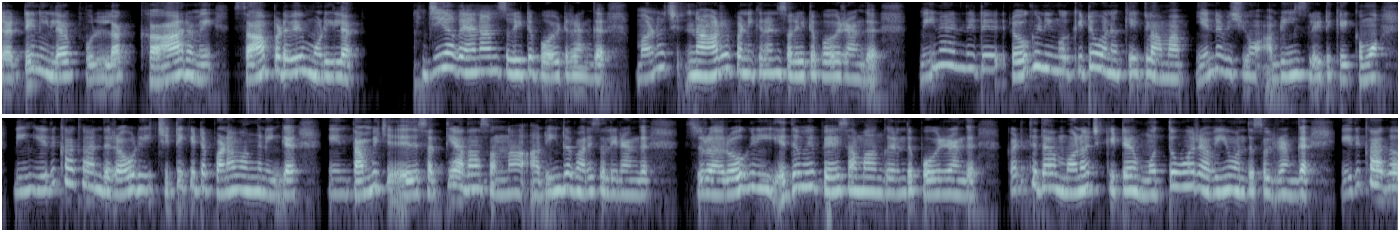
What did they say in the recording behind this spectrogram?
சட்டினியில் ஃபுல்லாக காரமே. சாப்பிடவே முடியல. ஜியா வேணான்னு சொல்லிட்டு போயிடுறாங்க. மனோஜ் நான் ஆர்டர் பண்ணிக்கிறேன்னு சொல்லிட்டு போயிடுறாங்க. மீனா இருந்துட்டு ரோகிணி உங்ககிட்ட ஒன்று கேட்கலாமா என்ன விஷயம்? அப்படின்னு சொல்லிட்டு கேட்கவும் நீங்கள் எதுக்காக அந்த ரவுடி சிட்டிக்கிட்ட பணம் வாங்கினீங்க? என் தம்பி சத்யா தான் சொன்னான் அப்படின்ற மாதிரி சொல்லிடுறாங்க. ரோகிணி எதுவுமே பேசாமல் அங்கேருந்து போயிடுறாங்க. அடுத்ததாக மனோஜ் கிட்ட மொத்தமும் ரவியும் வந்து சொல்கிறாங்க எதுக்காக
